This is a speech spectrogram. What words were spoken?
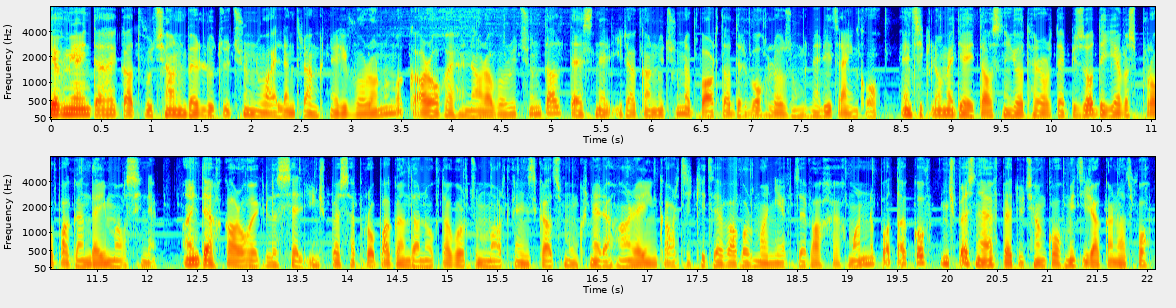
Եվ միայն տեղեկատվության վերլուծությունն ու այլ ընտրանքների որոնումը կարող է հնարավորություն տալ տեսնել իրականությունը պարտադրվող լոզունգներից այն կողմ։ Էնցիկլոմեդիայի 17-րդ էպիզոդը եւս ռոպագանդայի մասին է։ Այնտեղ կարող եք լսել ինչպես է ռոպագանդան օգտագործում մարդկային զգացմունքները հանրային կարծիքի ձևավորման եւ ձևախեղման նպատակով, ինչպես նաեւ պետության կողմից իրականացվող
